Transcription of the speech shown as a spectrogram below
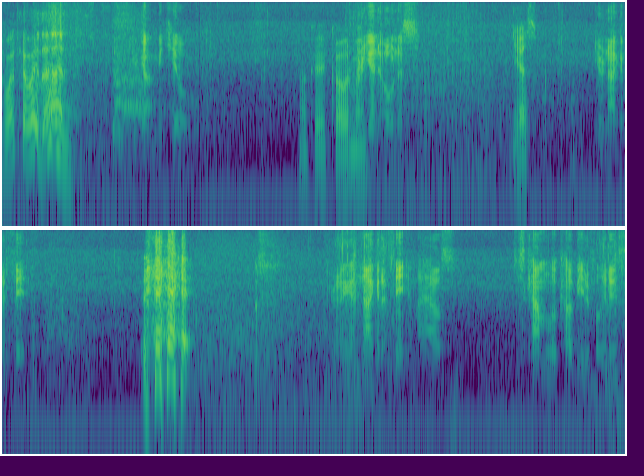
What have I done? You got me killed. Okay, cover me. Are you gonna own us? Yes. You're not gonna fit. You're not gonna fit in my house. Just come look how beautiful it is.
